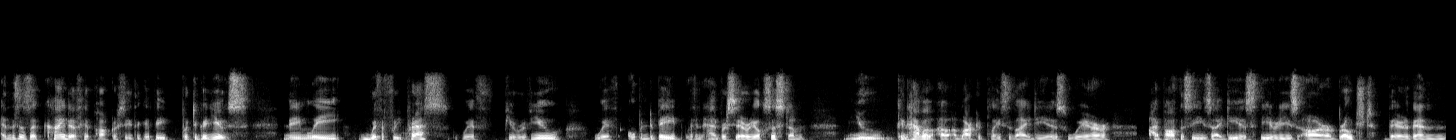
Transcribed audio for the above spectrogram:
And this is a kind of hypocrisy that could be put to good use. Namely, with a free press, with peer review, with open debate, with an adversarial system, you can have a, a marketplace of ideas where hypotheses, ideas, theories are broached. They're then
